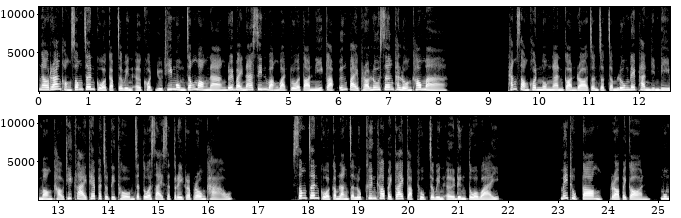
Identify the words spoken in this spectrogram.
เงาร่างของซ่งเจิ้นกัวกับจวินเอ๋อขดอยู่ที่มุมจ้องมองนางด้วยใบหน้าสิ้นหวังหวาดกลัวตอนนี้กลับอึ้งไปเพราะลู่เซิ่งทะลวงเข้ามา ทั้งสองคนงงงันก่อนรอจนจดจำลุ่งได้พลันยินดีมองเขาที่คล้ายเทพจุติโถมจะตัวใส่สตรีกระโปรงขาวซ่งเจิ้นกัวกำลังจะลุกขึ้นเข้าไปใกล้กลับถูกจวินเอ๋อดึงตัวไว้ ไม่ถูกต้อง รอไปก่อน มุม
